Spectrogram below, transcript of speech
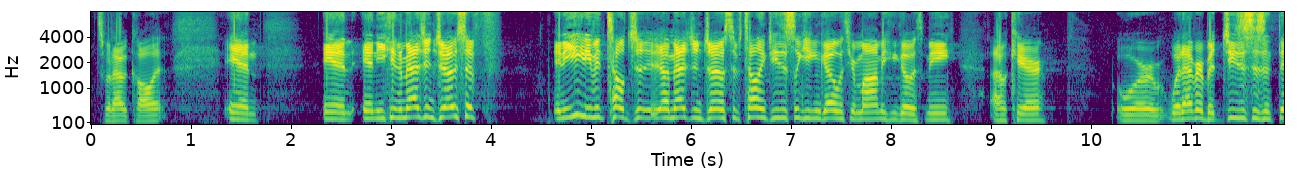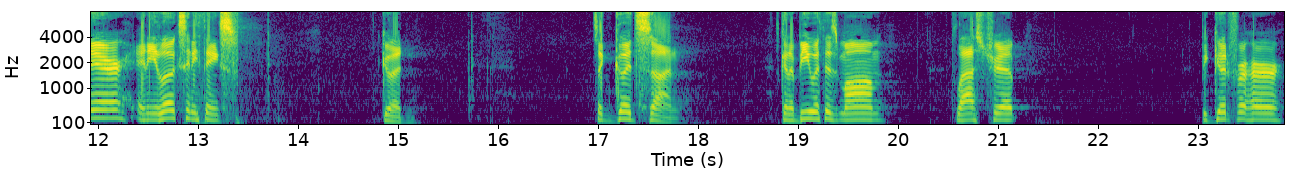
That's what I would call it. And, and, and you can imagine Joseph and you can even tell, imagine Joseph telling Jesus, look, you can go with your mom, you can go with me, I don't care, or whatever. But Jesus isn't there, and he looks and he thinks, good. It's a good son. He's going to be with his mom, last trip, be good for her.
